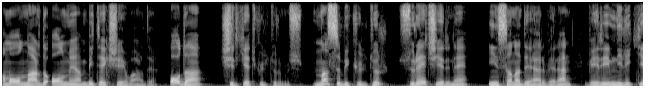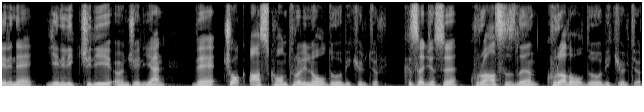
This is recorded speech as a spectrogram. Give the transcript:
ama onlarda olmayan bir tek şey vardı. O da şirket kültürümüz. Nasıl bir kültür? Süreç yerine insana değer veren, verimlilik yerine yenilikçiliği önceleyen ve çok az kontrolün olduğu bir kültür. Kısacası kuralsızlığın kural olduğu bir kültür.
